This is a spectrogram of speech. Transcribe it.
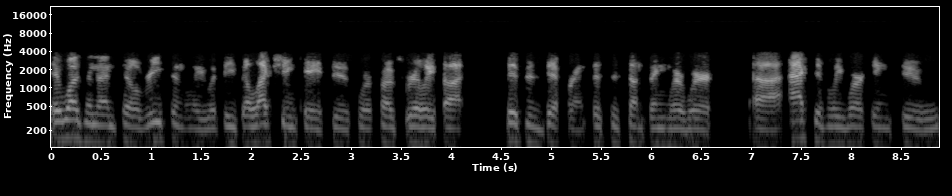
it wasn't until recently with these election cases where folks really thought this is different. This is something where we're uh, actively working to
